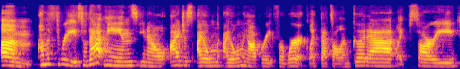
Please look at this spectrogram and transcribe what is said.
Um, I'm a three. So that means, you know, I just, I only, I only operate for work. Like that's all I'm good at. Like, sorry.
